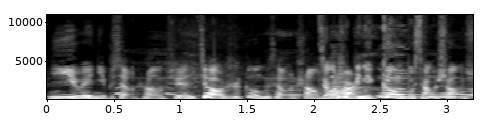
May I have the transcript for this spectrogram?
你以为你不想上学，教师更不想上班，教师比你更不想上学。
